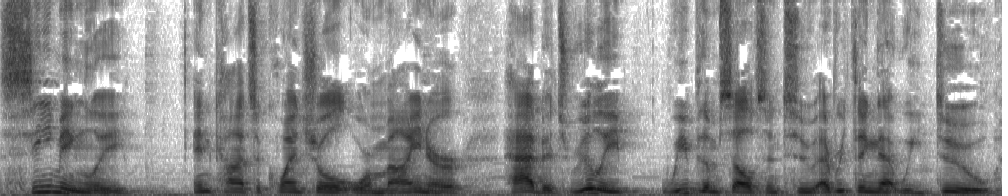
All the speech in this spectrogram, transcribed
seemingly inconsequential or minor habits really weave themselves into everything that we do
